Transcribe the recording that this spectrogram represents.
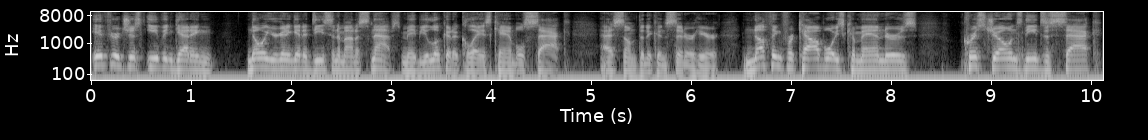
if you're just even getting, knowing you're going to get a decent amount of snaps, maybe you look at a Calais Campbell sack as something to consider here. Nothing for Cowboys Commanders. Chris Jones needs a sack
